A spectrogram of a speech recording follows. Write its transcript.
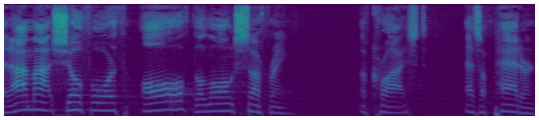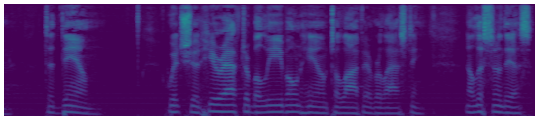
that I might show forth all the long suffering of Christ as a pattern to them which should hereafter believe on him to life everlasting. Now, listen to this.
